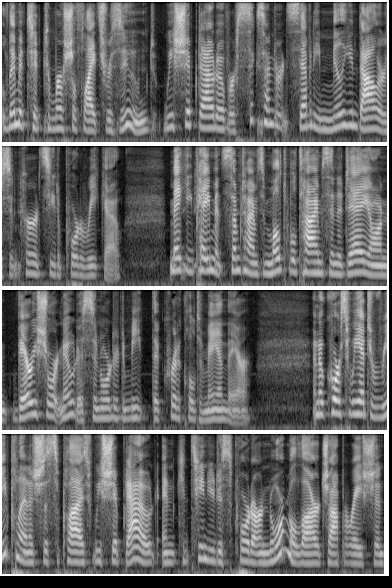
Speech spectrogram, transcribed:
limited commercial flights resumed, we shipped out over $670 million in currency to Puerto Rico making payments sometimes multiple times in a day on very short notice in order to meet the critical demand there. And of course, we had to replenish the supplies we shipped out and continue to support our normal large operation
